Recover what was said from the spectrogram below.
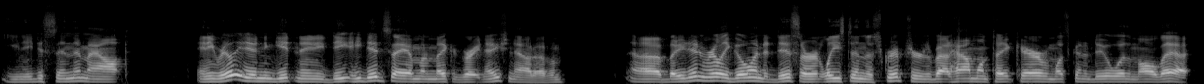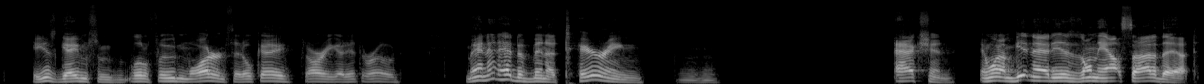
you need to send them out." And He really didn't get in any. deep. he did say, "I'm going to make a great nation out of them," uh, but He didn't really go into this, or at least in the scriptures, about how I'm going to take care of them, what's going to deal with them, all that. He just gave them some little food and water and said, "Okay, sorry, you got to hit the road." Man, that had to have been a tearing hmm action. And what I'm getting at is, is on the outside of that,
